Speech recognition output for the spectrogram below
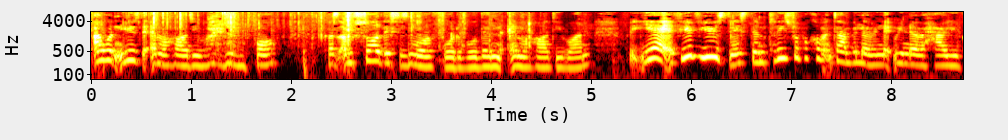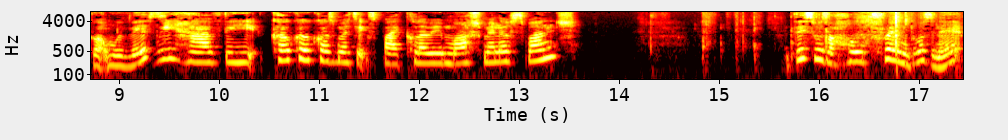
I wouldn't use the Emma Hardie one anymore because I'm sure this is more affordable than the Emma Hardie one. But yeah, if you've used this, then please drop a comment down below and let me know how you got on with this. We have the Coco Cosmetics by Chloe Marshmallow Sponge. This was a whole trend, wasn't it?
